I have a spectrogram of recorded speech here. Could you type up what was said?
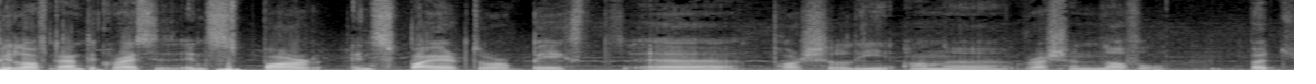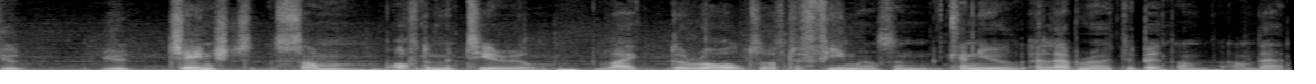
Beloved Antichrist is inspired, inspired or based uh, partially on a Russian novel, but you you changed some of the material, like the roles of the females. And can you elaborate a bit on, on that?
